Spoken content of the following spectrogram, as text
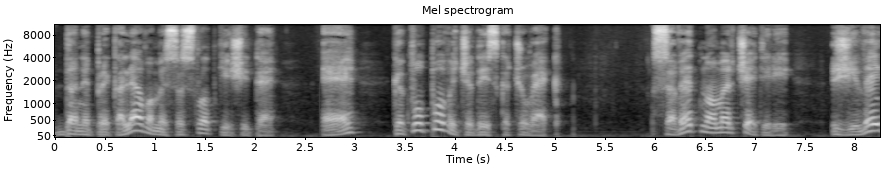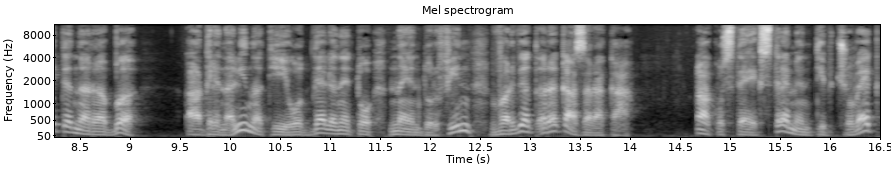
да не прекаляваме с сладкишите. Е, какво повече да иска човек? Съвет номер 4. Живейте на ръба. Адреналинът и отделянето на ендорфин вървят ръка за ръка. Ако сте екстремен тип човек,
